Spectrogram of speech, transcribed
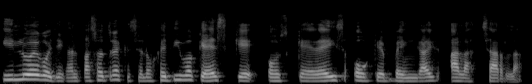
y luego llega el paso 3, que es el objetivo, que es que os quedéis o que vengáis a las charlas.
